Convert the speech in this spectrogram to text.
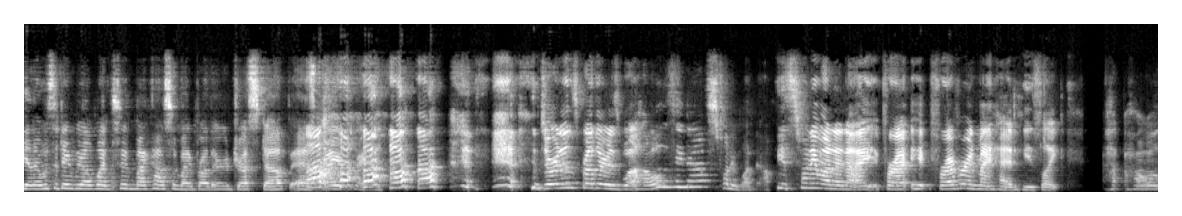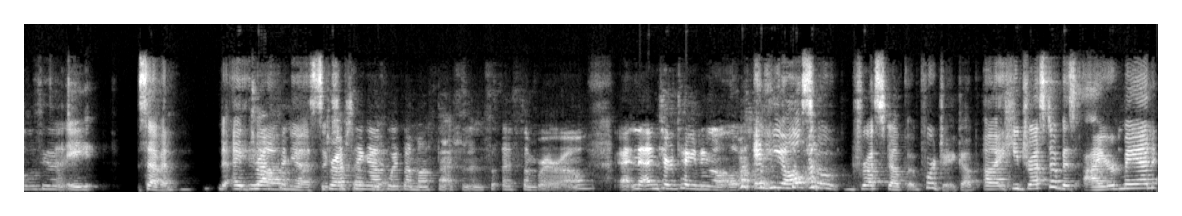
Yeah, that was the day we all went to my house and my brother dressed up as Iron Man. Jordan's brother is what? How old is he now? He's 21 now. He's 21, and I for forever in my head he's like, how old is he then? Eight, Seven. Dressing- Um, yeah, dressing seven, up yeah. with a mustache and a sombrero, and entertaining all of us. And he also dressed up, poor Jacob, uh, he dressed up as Iron Man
